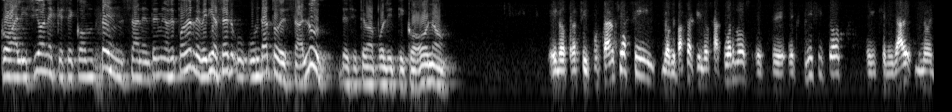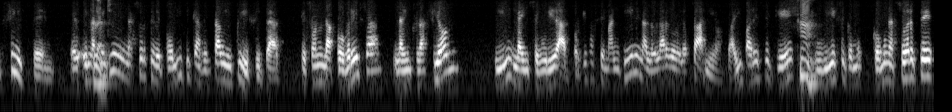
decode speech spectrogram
coaliciones que se compensan en términos de poder debería ser un dato de salud del sistema político, ¿o no? En otras circunstancias sí, lo que pasa es que los acuerdos este, explícitos en general no existen. En la Argentina hay una suerte de políticas de Estado implícitas, que son la pobreza, la inflación y la inseguridad, porque esas se mantienen a lo largo de los años. Ahí parece que ah. hubiese como, como una suerte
